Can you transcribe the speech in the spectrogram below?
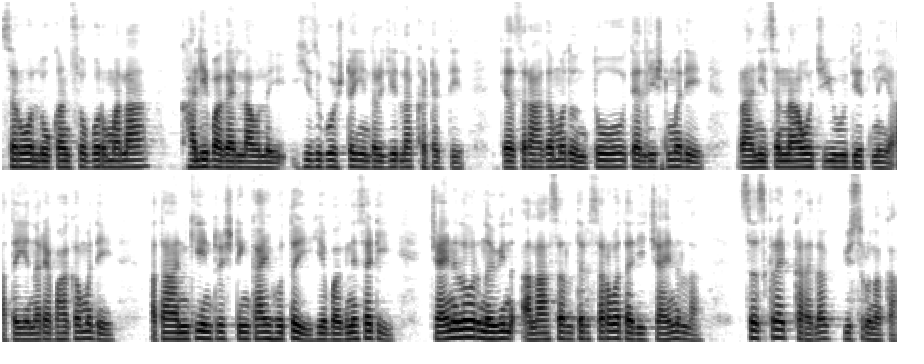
सर्व लोकांसमोर मला खाली बघायला लावलं आहे हीच गोष्ट इंद्रजितला खटकते. त्याच रागामधून तो त्या लिस्टमध्ये राणीचं नावच येऊ देत नाही. आता येणाऱ्या भागामध्ये आता आणखी इंटरेस्टिंग काय होतं आहे हे बघण्यासाठी चॅनलवर नवीन आला असाल तर सर्वात आधी चॅनलला सबस्क्राईब करायला विसरू नका.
